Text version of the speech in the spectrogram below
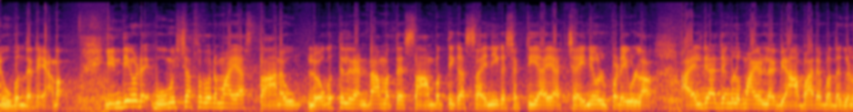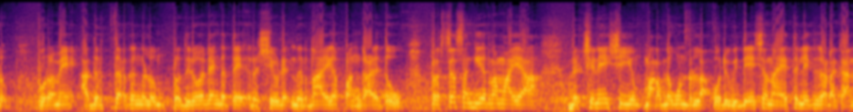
രൂപം തന്നെയാണ്. ഇന്ത്യയുടെ ഭൂമിശാസ്ത്രപരമായ സ്ഥാനവും ലോകത്തിലെ രണ്ടാമത്തെ സാമ്പത്തിക സൈനിക ശക്തിയായ ചൈന ഉൾപ്പെടെയുള്ള അയൽരാജ്യങ്ങളുമായുള്ള വ്യാപാര ബന്ധങ്ങളും പുറമെ അതിർത്തി തർക്കങ്ങളും പ്രതിരോധ രംഗത്തെ റഷ്യയുടെ നിർണായക പങ്കാളിത്തവും പ്രശ്നസങ്കീർണമായ ദക്ഷിണേഷ്യയും മറന്നുകൊണ്ടുള്ള ഒരു വിദേശ നയത്തിലേക്ക് കടക്കാൻ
